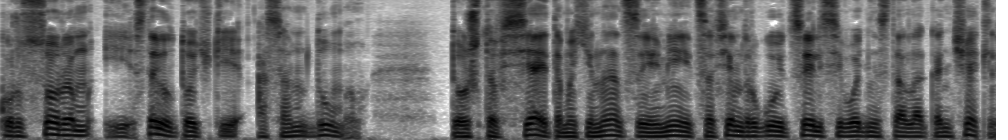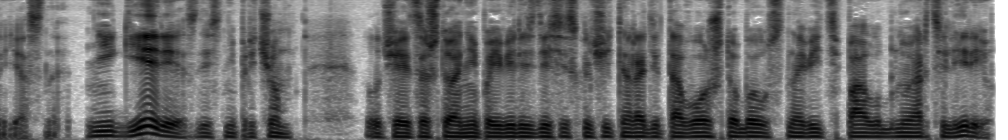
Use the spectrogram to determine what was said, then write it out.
курсором и ставил точки, а сам думал. То, что вся эта махинация имеет совсем другую цель, сегодня стало окончательно ясно. Нигерия здесь ни при чем. Получается, что они появились здесь исключительно ради того, чтобы установить палубную артиллерию.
